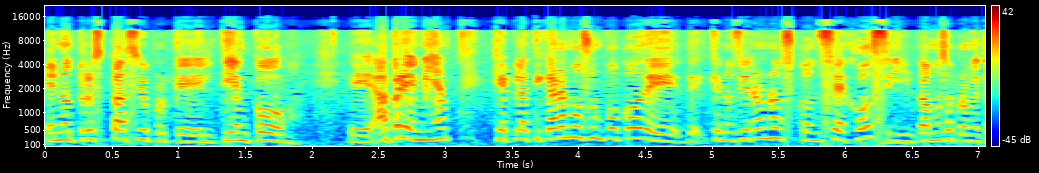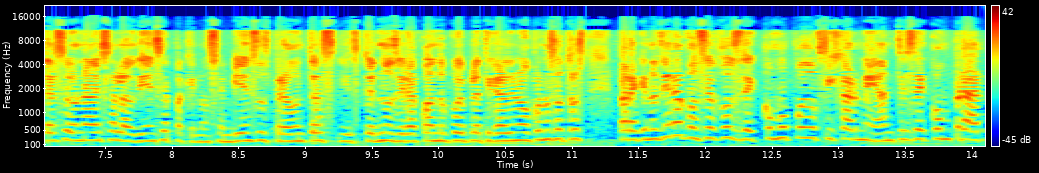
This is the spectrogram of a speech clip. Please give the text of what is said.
en otro espacio porque el tiempo eh, apremia, que platicáramos un poco de, de- que nos diera unos consejos y vamos a prometerse una vez a la audiencia para que nos envíen sus preguntas y usted nos dirá cuándo puede platicar de nuevo con nosotros, para que nos diera consejos de cómo puedo fijarme antes de comprar,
